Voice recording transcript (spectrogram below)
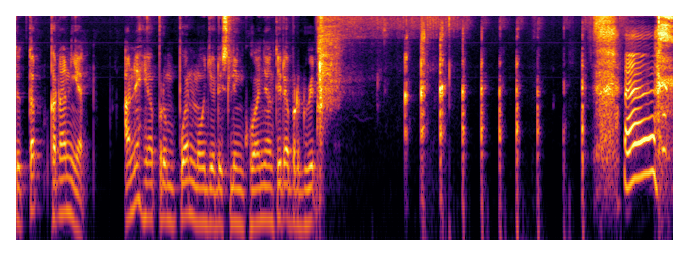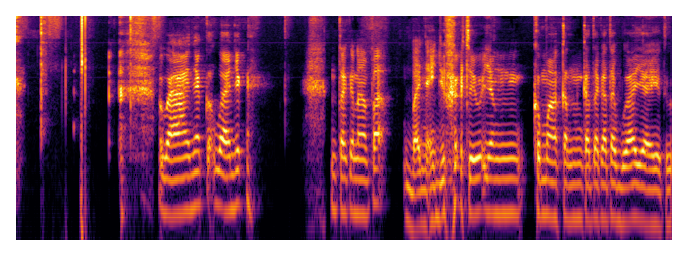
tetap karena niat. Aneh ya perempuan mau jadi selingkuhan yang tidak berduit. banyak kok banyak entah kenapa banyak juga cewek yang kemakan kata-kata buaya gitu.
